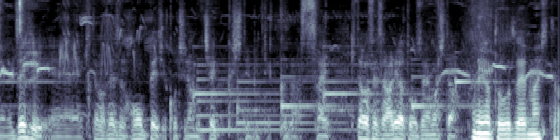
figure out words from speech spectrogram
えーぜひ、えー北川先生のホームページ、こちらもチェックしてみてください。北川先生、ありがとうございました。ありがとうございました。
